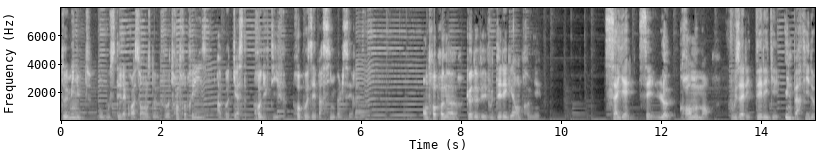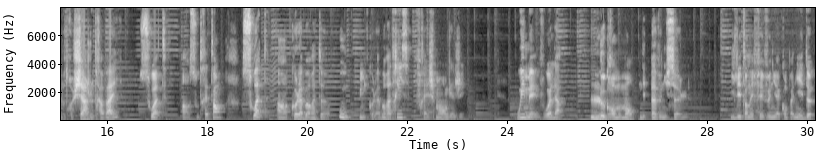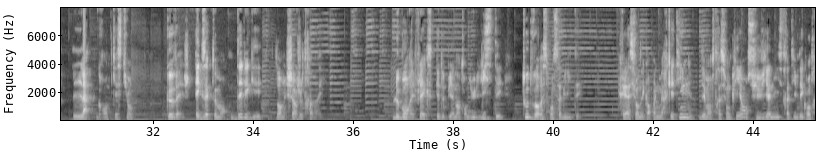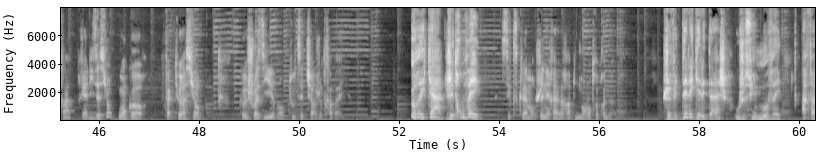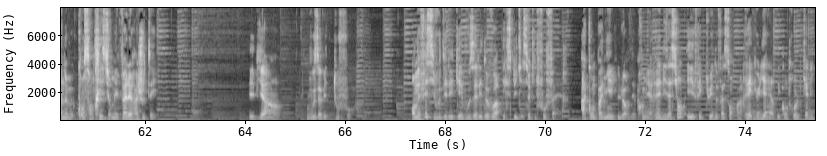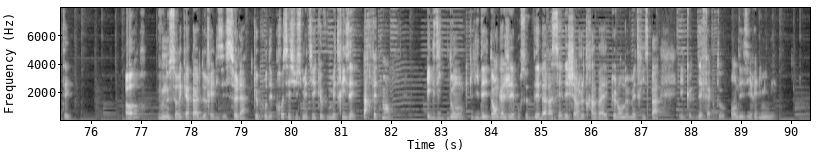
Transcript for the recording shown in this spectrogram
2 minutes pour booster la croissance de votre entreprise, un podcast productif proposé par Simple CRM. Entrepreneur, que devez-vous déléguer en premier? Ça y est, c'est le grand moment. Vous allez déléguer une partie de votre charge de travail, soit à un sous-traitant, soit à un collaborateur ou une collaboratrice fraîchement engagée. Oui, mais voilà, le grand moment n'est pas venu seul. Il est en effet venu accompagné de la grande question. Que vais-je exactement déléguer dans mes charges de travail? Le bon réflexe est de bien entendu lister toutes vos responsabilités. Création des campagnes marketing, démonstration client, suivi administratif des contrats, réalisation ou encore facturation. Que choisir dans toute cette charge de travail? Eureka J'ai trouvé s'exclame en général rapidement l'entrepreneur. Je vais déléguer les tâches où je suis mauvais afin de me concentrer sur mes valeurs ajoutées. Eh bien, vous avez tout faux. En effet, si vous déléguez, vous allez devoir expliquer ce qu'il faut faire, accompagner lors des premières réalisations et effectuer de façon régulière des contrôles qualité. Or, vous ne serez capable de réaliser cela que pour des processus métiers que vous maîtrisez parfaitement. Existe donc l'idée d'engager pour se débarrasser des charges de travail que l'on ne maîtrise pas et que de facto on désire éliminer.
